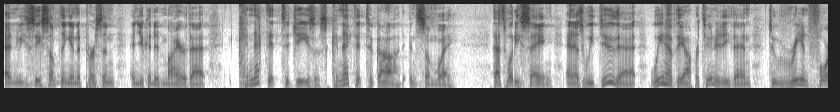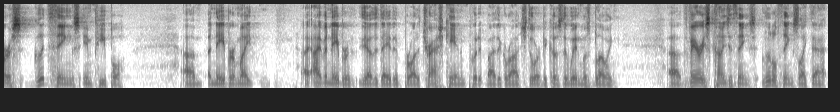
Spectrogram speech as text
And you see something in a person and you can admire that, connect it to Jesus, connect it to God in some way. That's what he's saying. And as we do that, we have the opportunity then to reinforce good things in people. Um, a neighbor might I, have a neighbor the other day that brought a trash can and put it by the garage door because the wind was blowing. Uh, various kinds of things, little things like that,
